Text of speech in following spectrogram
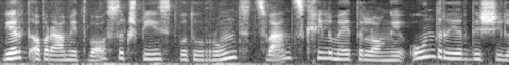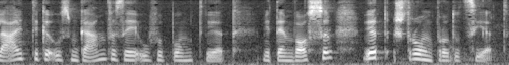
wird aber auch mit Wasser gespeist, wo durch rund 20 Kilometer lange unterirdische Leitungen aus dem Genfersee aufgepumpt wird. Mit dem Wasser wird Strom produziert.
